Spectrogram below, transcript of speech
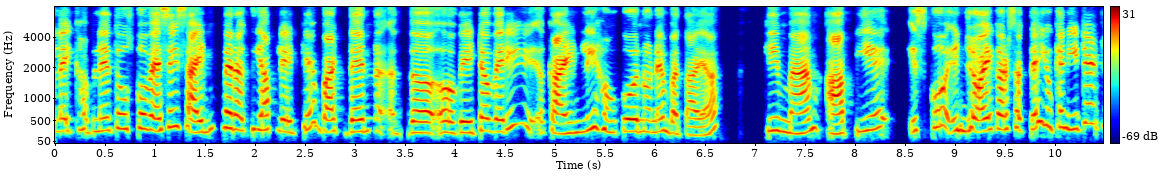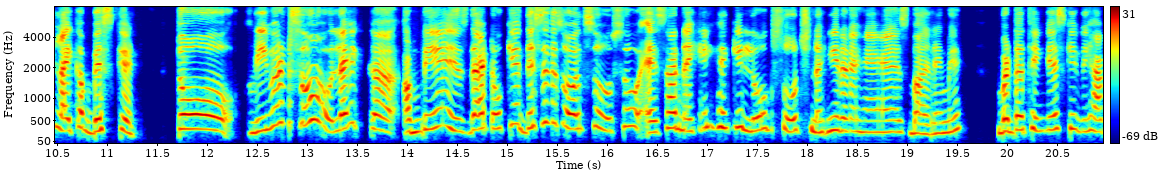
like हमने तो उसको वैसे ही साइड में रख दिया प्लेट के but then the waiter very kindly हमको उन्होंने बताया कि मैम आप ये इसको एंजॉय कर सकते हैं you can eat it like a biscuit तो we were so like amazed that okay this is also so ऐसा नहीं है कि लोग सोच नहीं रहे हैं इस बारे में बट द थिंग इज़ कि we have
